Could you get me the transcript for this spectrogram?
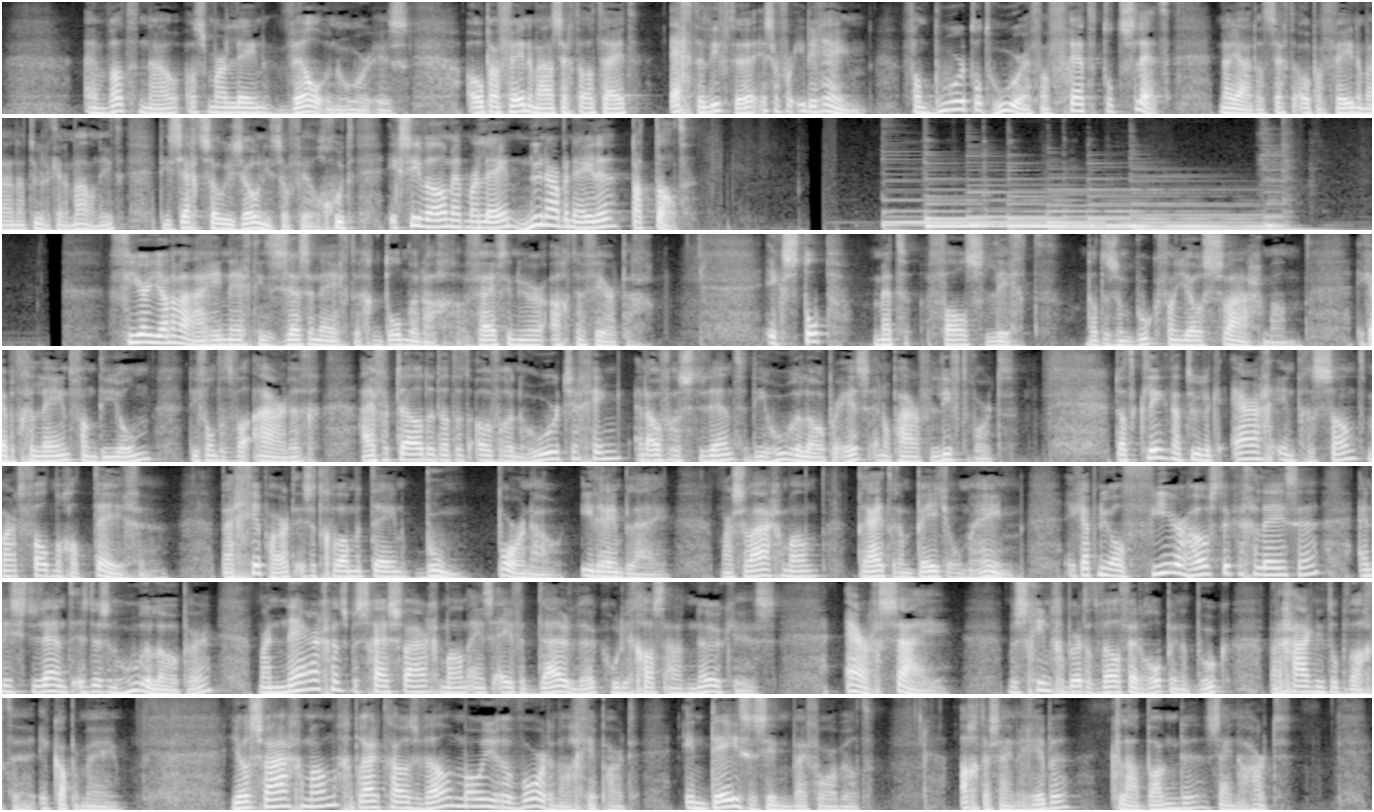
En wat nou als Marleen wel een hoer is? Opa Venema zegt altijd: echte liefde is er voor iedereen. Van boer tot hoer en van fret tot slet. Nou ja, dat zegt opa Venema natuurlijk helemaal niet. Die zegt sowieso niet zoveel. Goed, ik zie wel met Marleen nu naar beneden, patat. ...4 januari 1996, donderdag, 15 uur 48. Ik stop met Vals Licht. Dat is een boek van Joost Zwaagman. Ik heb het geleend van Dion, die vond het wel aardig. Hij vertelde dat het over een hoertje ging en over een student die hoerenloper is en op haar verliefd wordt. Dat klinkt natuurlijk erg interessant, maar het valt nogal tegen. Bij Giphart is het gewoon meteen boem, porno, iedereen blij. Maar Zwageman draait er een beetje omheen. Ik heb nu al vier hoofdstukken gelezen en die student is dus een hoerenloper. Maar nergens beschrijft Zwageman eens even duidelijk hoe die gast aan het neuken is. Erg saai. Misschien gebeurt dat wel verderop in het boek, maar daar ga ik niet op wachten. Ik kap ermee. Joost Zwageman gebruikt trouwens wel mooiere woorden dan Giphart. In deze zin bijvoorbeeld. Achter zijn ribben klabangde zijn hart.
